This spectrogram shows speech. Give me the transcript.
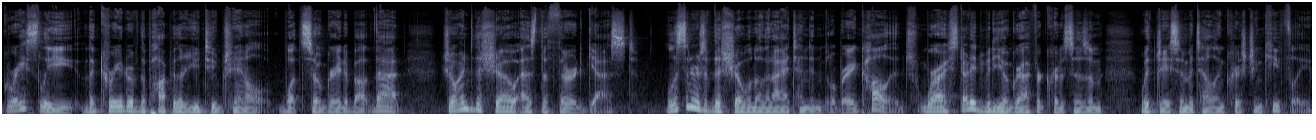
Grace lee the creator of the popular youtube channel what's so great about that joined the show as the third guest Listeners of this show will know that I attended Middlebury College, where I studied videographic criticism with Jason Mittell and Christian Keathley,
